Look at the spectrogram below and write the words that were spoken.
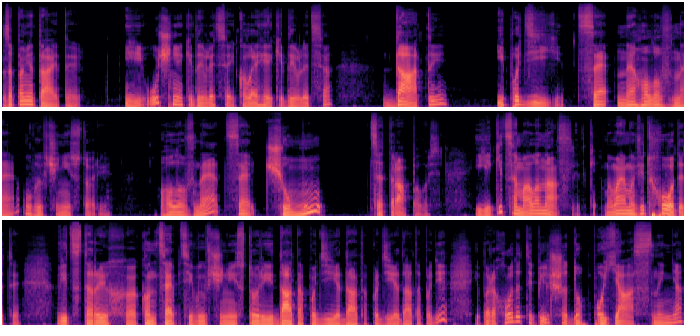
Запам'ятайте, і учні, які дивляться, і колеги, які дивляться, дати і події це не головне у вивченні історії. Головне це чому це трапилось, і які це мало наслідки. Ми маємо відходити від старих е, концепцій вивчення історії дата, подія, дата, подія, дата, подія, і переходити більше до пояснення,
